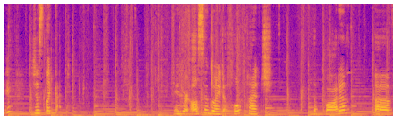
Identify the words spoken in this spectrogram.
Okay, just like that. And we're also going to hole punch the bottom of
